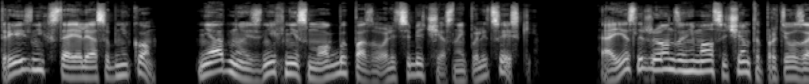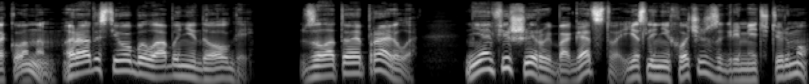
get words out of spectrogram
Три из них стояли особняком. Ни одной из них не смог бы позволить себе честный полицейский. А если же он занимался чем-то противозаконным, радость его была бы недолгой. Золотое правило — не афишируй богатство, если не хочешь загреметь в тюрьму.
